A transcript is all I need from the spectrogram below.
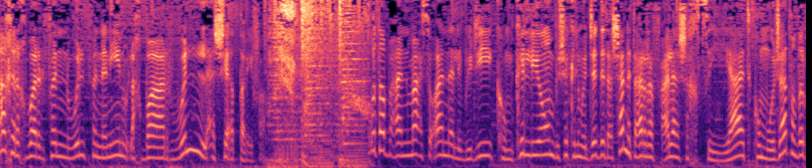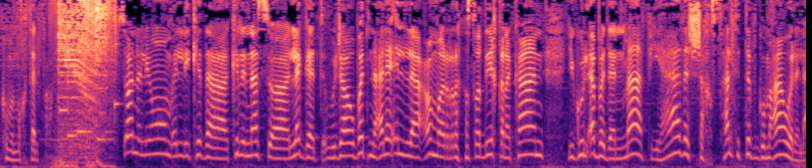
آخر أخبار الفن والفنانين والأخبار والأشياء الطريفة. وطبعا مع سؤالنا اللي بيجيكم كل يوم بشكل متجدد عشان نتعرف على شخصياتكم ووجهات نظركم المختلفة. سؤالنا اليوم اللي كذا كل الناس لقت وجاوبتنا عليه إلا عمر صديقنا كان يقول أبدا ما في هذا الشخص. هل تتفقوا معاه ولا لا؟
